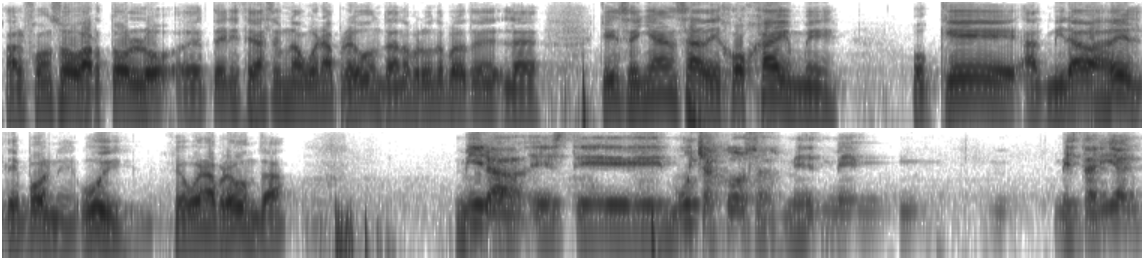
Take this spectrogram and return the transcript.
Alfonso Bartolo, eh, tenis te hace una buena pregunta, ¿no? Pregunta para ¿Qué enseñanza dejó Jaime o qué admirabas de él? Te pone. Uy, qué buena pregunta. Mira, este, muchas cosas. Me, me, estarían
